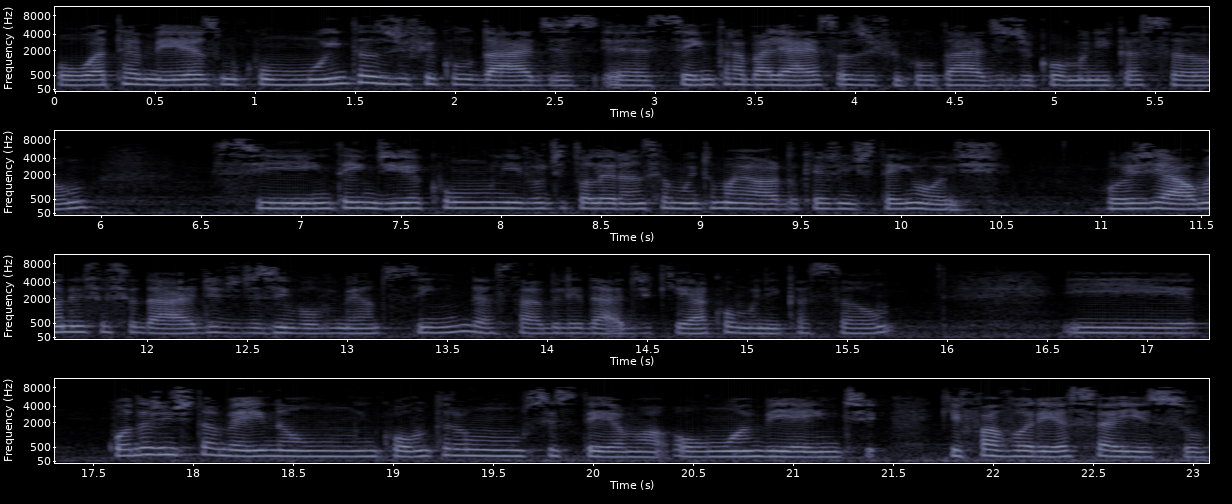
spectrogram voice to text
ou até mesmo com muitas dificuldades, é, sem trabalhar essas dificuldades de comunicação, se entendia com um nível de tolerância muito maior do que a gente tem hoje. Hoje há uma necessidade de desenvolvimento, sim, dessa habilidade que é a comunicação. E quando a gente também não encontra um sistema ou um ambiente que favoreça isso,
